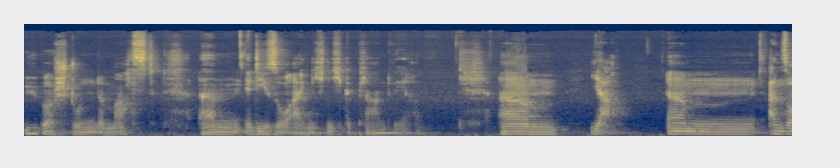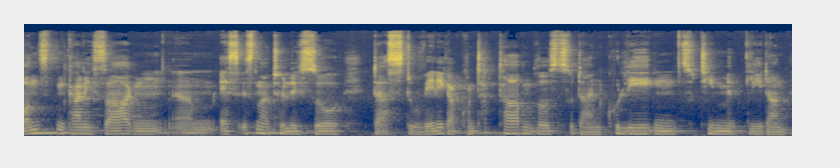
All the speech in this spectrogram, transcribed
Überstunde machst, ähm, die so eigentlich nicht geplant wäre. Ähm, ja, ähm, ansonsten kann ich sagen, ähm, es ist natürlich so, dass du weniger Kontakt haben wirst zu deinen Kollegen, zu Teammitgliedern,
